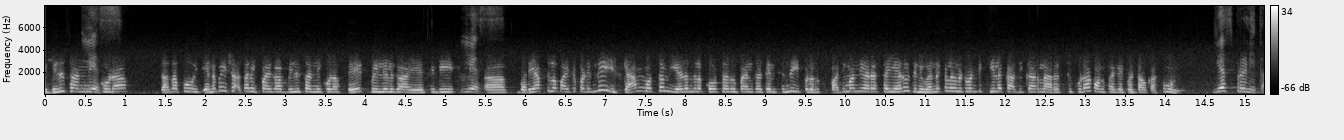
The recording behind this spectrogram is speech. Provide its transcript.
ఈ బిల్స్ అన్ని. కూడా దాదాపు ఎనభై శాతానికి పైగా బిల్స్ అన్ని కూడా ఫేక్ బిల్లులుగా ఏసీబీ. దర్యాప్తులో బయటపడింది. ఈ స్కామ్ మొత్తం ఏడు వందల కోట్ల రూపాయలుగా తెలిసింది. ఇప్పుడు పది మంది అరెస్ట్ అయ్యారు. దీని వెనకాల ఉన్నటువంటి కీలక అధికారుల అరెస్ట్ కూడా కొనసాగేటువంటి అవకాశం ఉంది. ఎస్ ప్రణీత.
